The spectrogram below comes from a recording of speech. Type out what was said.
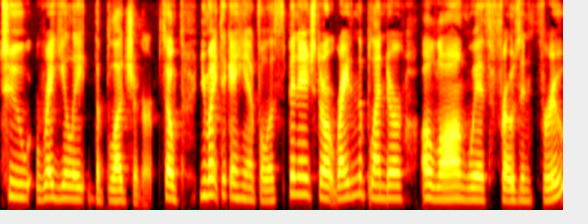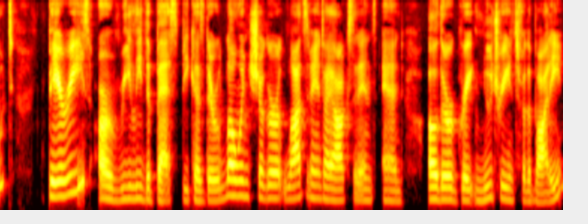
to regulate the blood sugar. So you might take a handful of spinach, throw it right in the blender along with frozen fruit berries are really the best because they're low in sugar, lots of antioxidants, and other great nutrients for the body.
